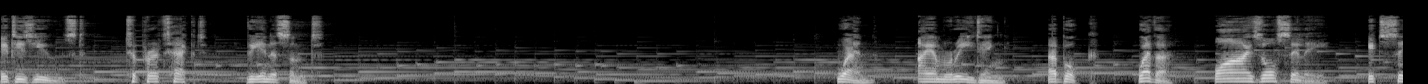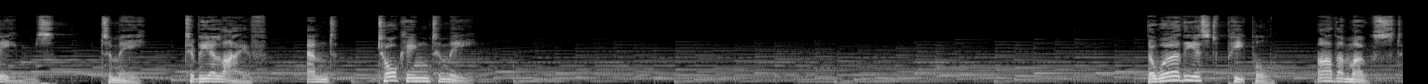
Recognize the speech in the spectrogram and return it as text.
it is used to protect the innocent. When I am reading a book, whether wise or silly, it seems to me to be alive and talking to me. The worthiest people are the most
